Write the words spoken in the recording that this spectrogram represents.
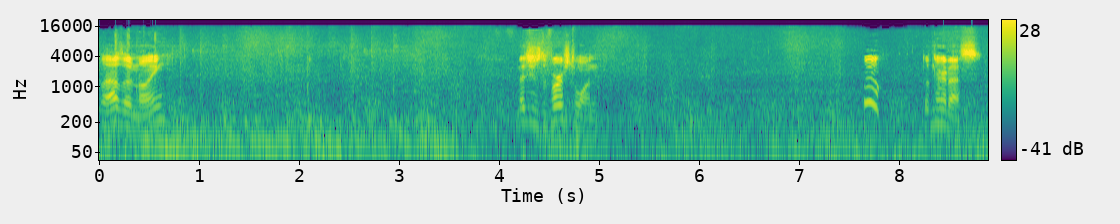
Well, that was annoying. That's just the first one. Woo! Doesn't hurt us.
